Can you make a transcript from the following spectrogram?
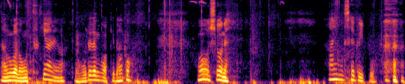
나무가 너무 특이하네요. 좀 오래된 것 같기도 하고. 어, 시원해. 아이고, 새도 이쁘고.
